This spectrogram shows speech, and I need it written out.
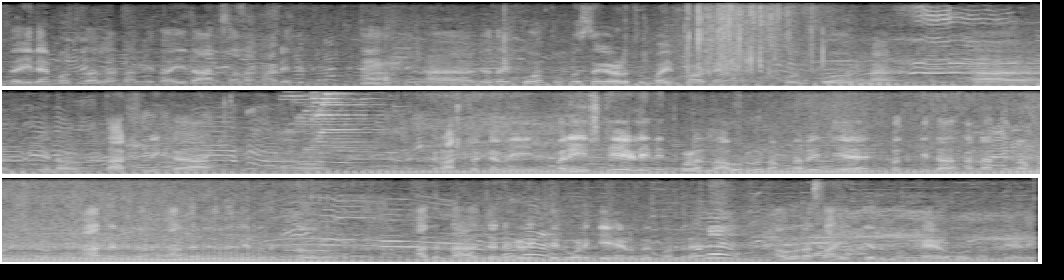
ಇದು ಇದೇ ಮೊದಲಲ್ಲ ನಾನು ಇದು ಐದು ಆರು ಸಲ ಮಾಡಿದ್ದೀನಿ. ಹಾಂ. ಜೊತೆಗೆ ಕುವೆಂಪು ಪುಸ್ತಕಗಳು ತುಂಬ ಇಂಪಾರ್ಟೆಂಟ್ ಕುವೆಂಪು ಅವ್ರನ್ನ ಏನೋ ದಾರ್ಶನಿಕ ರಾಷ್ಟ್ರಕವಿ, ಬರೀ ಇಷ್ಟು ಹೇಳಿ ನಿಂತ್ಕೊಳ್ಳಲ್ಲ, ಅವರು ನಮ್ಮ ರೀತಿಯೇ ಬದುಕಿದ ಅನ್ನ ತಿನ್ನೋ ಮನುಷ್ಯರು. ಆದರ್ಶ, ಆದರ್ಶದಲ್ಲಿ ಬದುಕಿದವರು. ಅದನ್ನು ಜನಗಳಿಗೆ ತಿಳುವಳಿಕೆ ಹೇಳಬೇಕು ಅಂದರೆ ಅವರ ಸಾಹಿತ್ಯದ ಮೂಲಕ ಹೇಳ್ಬೋದು ಅಂತೇಳಿ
